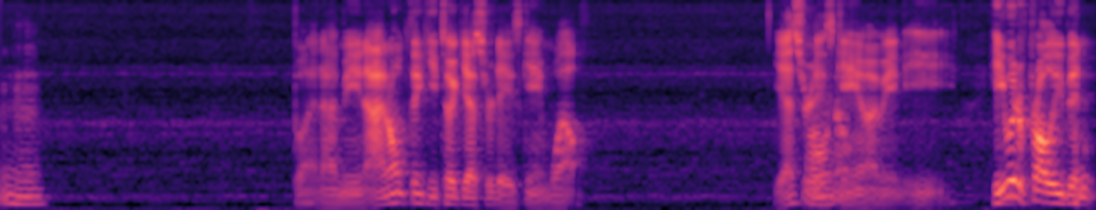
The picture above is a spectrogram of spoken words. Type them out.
hmm But I mean, I don't think he took yesterday's game well. Yesterday's Oh, no. game, I mean, he he would have probably been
